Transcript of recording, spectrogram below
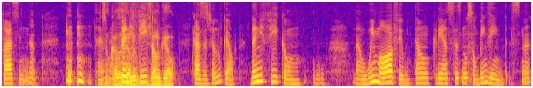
fazem. Não, é, São casas danificam, de aluguel. Casas de aluguel. Danificam o, não, o imóvel, então crianças não são bem-vindas. Né?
